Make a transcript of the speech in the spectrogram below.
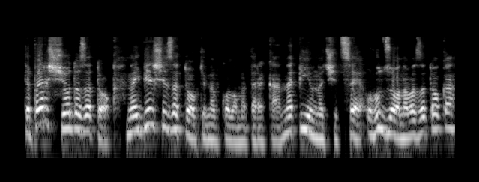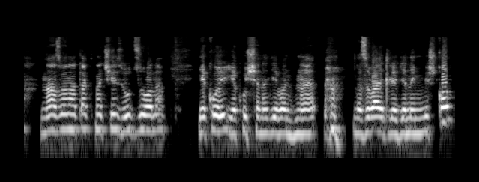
Тепер щодо заток. Найбільші затоки навколо материка. На півночі це Гудзонова затока, названа так на честь Гудзона, яку, яку ще називають льодяним мішком,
